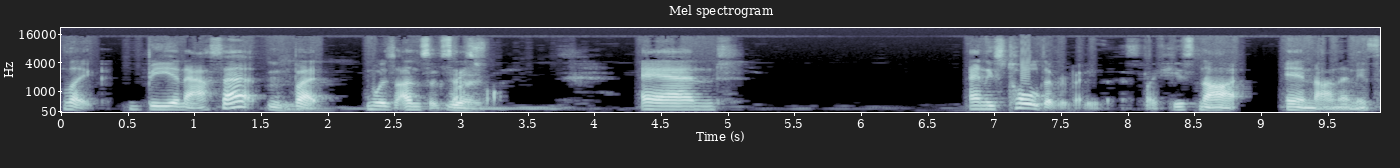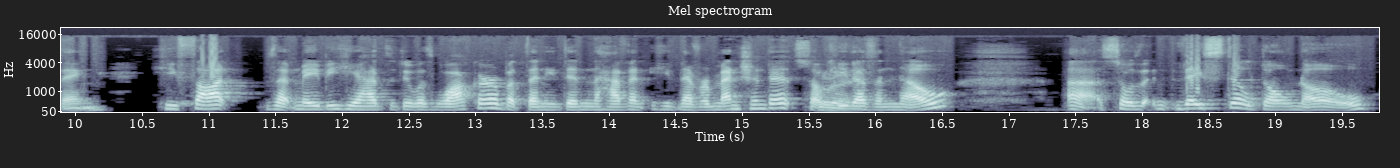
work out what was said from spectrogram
like, be an asset, Mhm. but was unsuccessful. And, and he's told everybody this. Like, he's not in on anything. He thought that maybe he had to do with Walker, but then he didn't have it. He never mentioned it, so he doesn't know. Uh, so th- they still don't know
